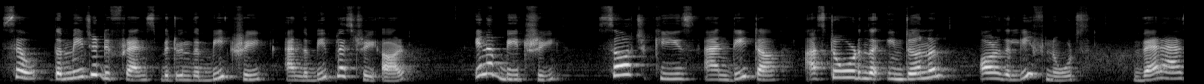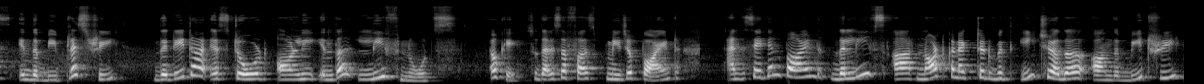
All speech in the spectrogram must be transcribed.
So the major difference between the B tree and the B plus tree are in a B tree, search keys and data are stored in the internal or the leaf nodes whereas in the B plus tree the data is stored only in the leaf nodes. Okay, so that is the first major point. And the second point, the leaves are not connected with each other on the B tree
